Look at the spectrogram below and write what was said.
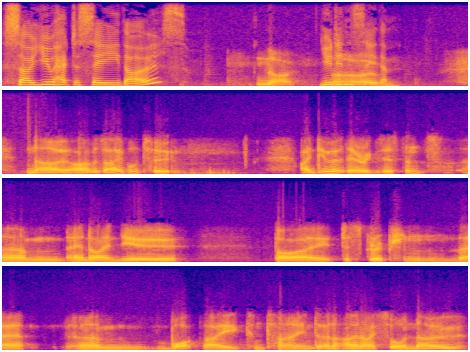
So you had to see those? No. You didn't no. see them? No, I was able to. I knew of their existence, um, and I knew by description that um, what they contained, and, and, I saw no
